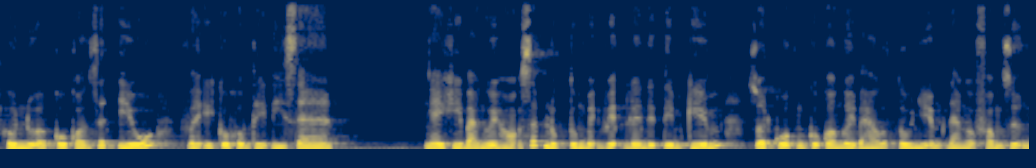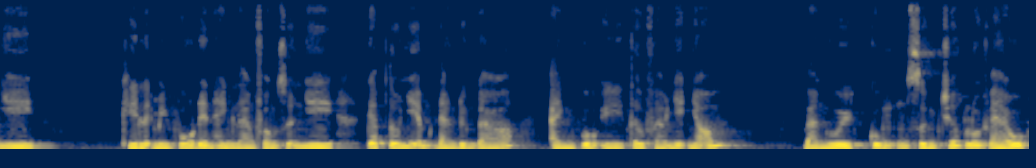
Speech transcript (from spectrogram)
hơn nữa cô còn rất yếu, vậy cô không thể đi xa. Ngay khi ba người họ sắp lục tung bệnh viện lên để tìm kiếm, rốt cuộc cũng có người báo Tô Nhiễm đang ở phòng dưỡng nhi. Khi Lệ Minh Vũ đến hành lang phòng dưỡng nhi, gặp Tô Nhiễm đang đứng đó, anh vô ý thở phào nhẹ nhõm. Ba người cũng dừng trước lối vào,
